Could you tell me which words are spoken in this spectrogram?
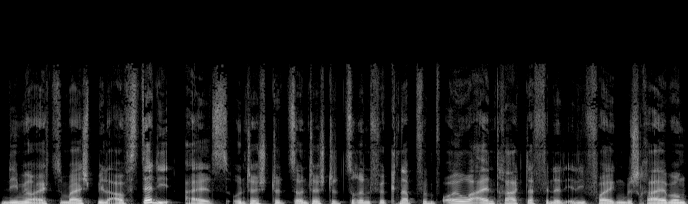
indem ihr euch zum Beispiel auf Steady als Unterstützer, Unterstützerin für knapp 5 Euro eintragt. Da findet ihr die Folgenbeschreibung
